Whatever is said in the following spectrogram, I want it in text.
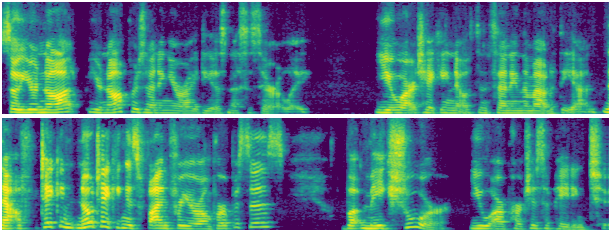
So you're not you're not presenting your ideas necessarily. You are taking notes and sending them out at the end. Now, taking note taking is fine for your own purposes, but make sure you are participating too.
